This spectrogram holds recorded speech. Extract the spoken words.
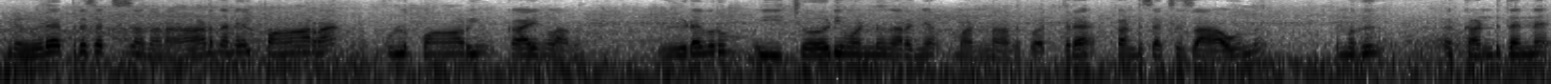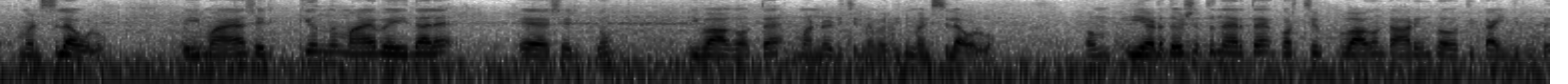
പിന്നെ വീട് എത്ര സക്സസ് ആണെന്നാണ് ആടെ നിന്നുണ്ടെങ്കിൽ പാറ ഫുള്ള് പാറയും കാര്യങ്ങളാണ്. വീട് വെറും ഈ ചേടി മണ്ണ് നിറഞ്ഞ മണ്ണാണ്. ഇപ്പോൾ എത്ര കണ്ട് സക്സസ് ആവുമെന്ന് നമുക്ക് കണ്ട് തന്നെ മനസ്സിലാവുള്ളൂ. അപ്പോൾ ഈ മഴ ശരിക്കും ഒന്ന് മഴ പെയ്താലേ ശരിക്കും ഈ ഭാഗത്തെ മണ്ണിടിച്ചിലിനെ പറ്റിയിട്ട് മനസ്സിലാവുള്ളൂ. അപ്പം ഈ ഇടതുവശത്ത് നേരത്തെ കുറച്ച് ഭാഗം ടാറിയും പ്രവൃത്തി കഴിഞ്ഞിട്ടുണ്ട്.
